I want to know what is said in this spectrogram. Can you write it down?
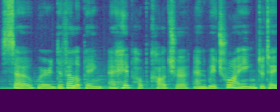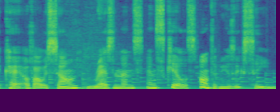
So, we're developing a hip hop culture and we're trying to take care of our sound, resonance, and skills on the music scene.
